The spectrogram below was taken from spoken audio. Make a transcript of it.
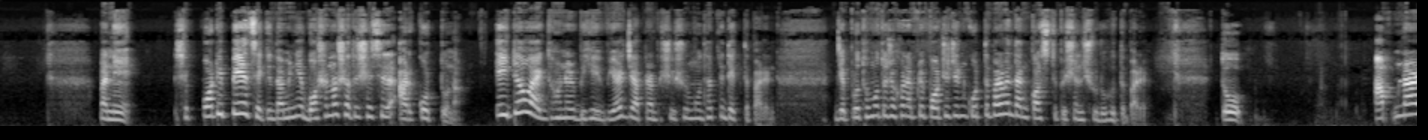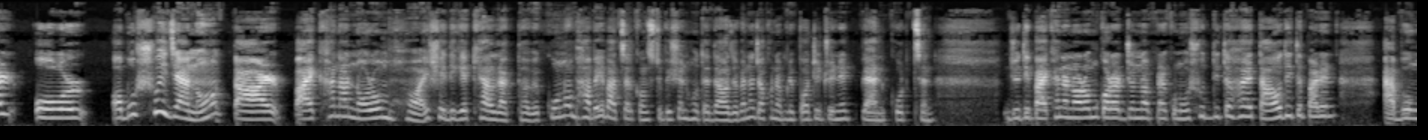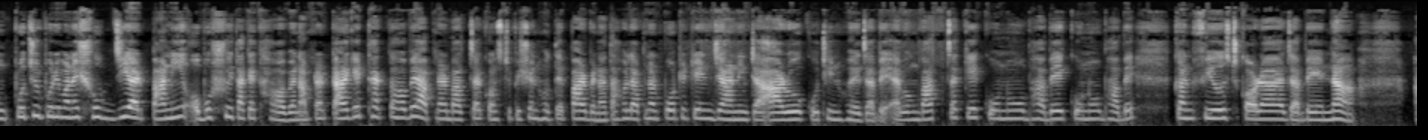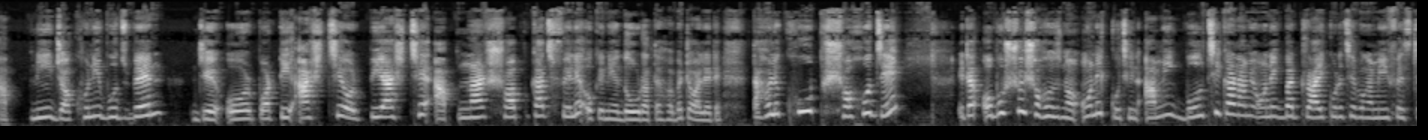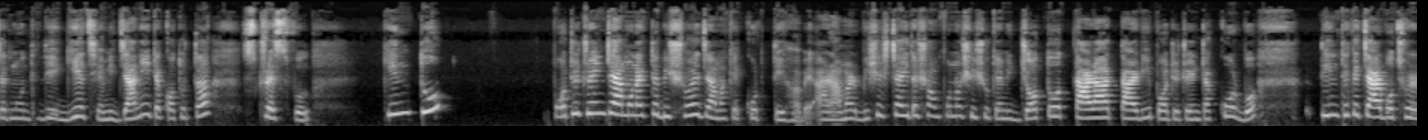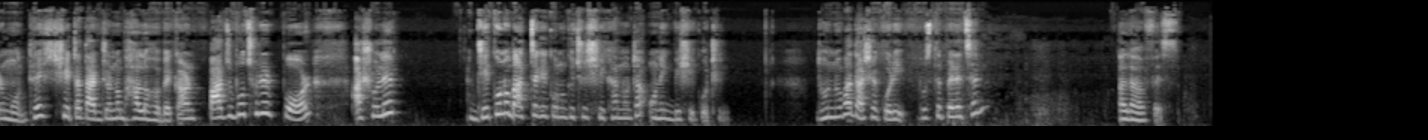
মানে সে পটি পেয়েছে, কিন্তু আমি নিয়ে বসানোর সাথে সে আর করতো না। এইটাও এক ধরনের বিহেভিয়ার যে আপনার শিশুর মধ্যে আপনি দেখতে পারেন। যে প্রথমত যখন আপনি পটি ট্রেন করতে পারবেন তখন কনস্টিপেশন শুরু হতে পারে। তো আপনার ওর অবশ্যই যেন তার পায়খানা নরম হয়, সেদিকে খেয়াল রাখতে হবে। কোনোভাবেই বাচ্চার কনস্টিপেশন হতে দেওয়া যাবে না যখন আপনি পটি ট্রেনের প্ল্যান করছেন। যদি পায়খানা নরম করার জন্য আপনার কোনো ওষুধ দিতে হয়, তাও দিতে পারেন। এবং প্রচুর পরিমাণে সবজি আর পানি অবশ্যই তাকে খাওয়াবেন। আপনার টার্গেট থাকতে হবে, আপনার বাচ্চার কনস্টিপেশন হতে পারবে না। তাহলে আপনার পটি ট্রেন জার্নিটা আরও কঠিন হয়ে যাবে এবং বাচ্চাকে কোনোভাবে কোনোভাবে কনফিউজড করা যাবে না। আপনি যখনই বুঝবেন যে ওর পটি আসছে, ওর পি আসছে, আপনার সব কাজ ফেলে ওকে নিয়ে দৌড়াতে হবে টয়লেটে তাহলে খুব সহজে এটা অবশ্যই সহজ নয়, অনেক কঠিন। আমি বলছি কারণ আমি অনেকবার ট্রাই করেছি এবং আমি এই ফেস্টের মধ্যে দিয়ে গিয়েছি। আমি জানি এটা কতটা স্ট্রেসফুল কিন্তু পটি ট্রেনটা এমন একটা বিষয় যে আমাকে করতেই হবে। আর আমার বিশেষ চাহিদা সম্পূর্ণ শিশুকে আমি যত তাড়াতাড়ি পটি ট্রেনটা করব, তিন থেকে চার বছরের মধ্যে সেটা তার জন্য ভালো হবে। কারণ পাঁচ বছরের পর আসলে যে কোনো বাচ্চাকে কোনো কিছু শেখানোটা অনেক বেশি কঠিন। ধন্যবাদ, আশা করি বুঝতে পেরেছেন। আল্লাহ হাফেজ।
